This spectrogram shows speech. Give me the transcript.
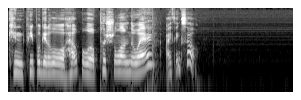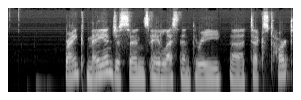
can people get a little help, a little push along the way? I think so. Frank Mayan just sends a less than three uh, text heart.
